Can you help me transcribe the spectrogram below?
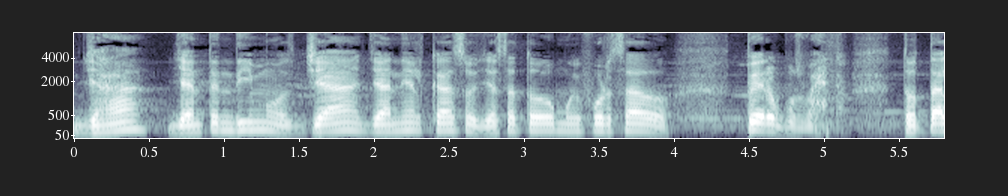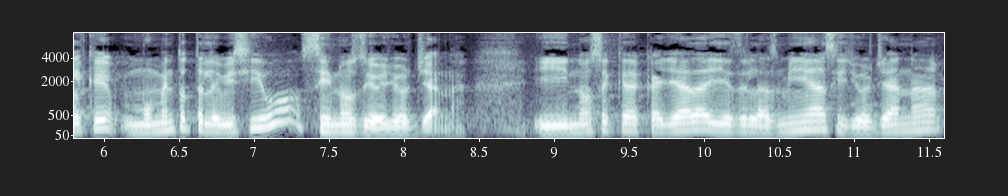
Ya, ya entendimos, ya, ya ni al caso, ya está todo muy forzado. Pero pues bueno, total que momento televisivo sí nos dio Georgiana. Y no se queda callada y es de las mías. Y Georgiana,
